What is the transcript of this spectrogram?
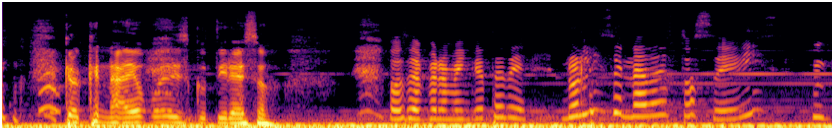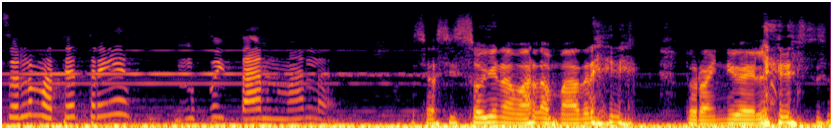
Creo que nadie puede discutir eso. O sea, pero me encanta de, no le hice nada a estos seis, solo maté a tres, no soy tan mala. O sea, sí soy una mala madre, pero hay niveles.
